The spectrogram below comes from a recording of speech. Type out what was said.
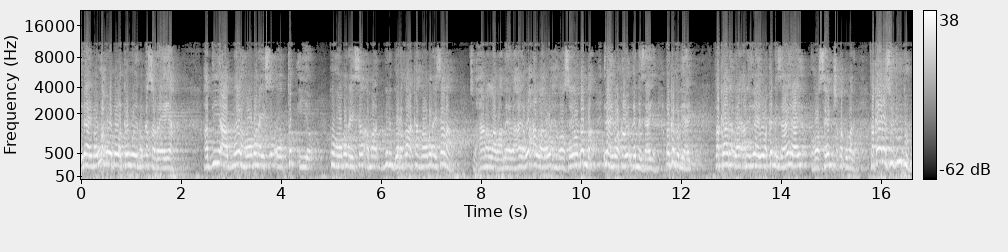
Ilahay baa wax walbaba ka weyn oo ka sarreeya. Haddii aad meel hoobanayso oo tog iyo ku hoobanayso ama guri gorafaha ka hoobanaysana subxaan allah baad leedahay wax alla wixii hooseeya o dhanba ilahay waa ka nasahanya waa ka fog yahay. Ilahay waa ka nasahan yahay hooseyn shaqa kuma leh. Fakaana sujuuduhu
